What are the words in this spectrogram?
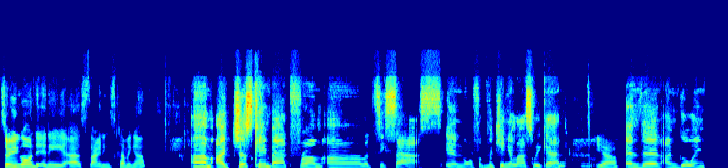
So are you going to any uh, signings coming up? Um, I just came back from uh let's see, SAS in Norfolk, Virginia last weekend. Yeah. And then I'm going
